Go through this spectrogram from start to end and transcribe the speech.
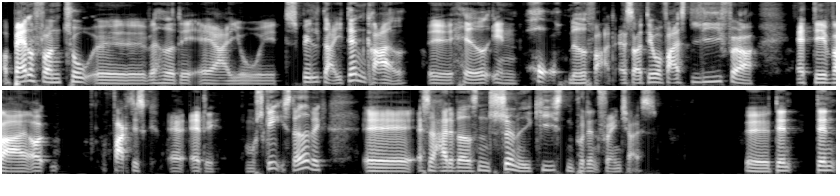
Og Battlefront 2, øh, hvad hedder det, er jo et spil, der i den grad øh, havde en hård medfart. Altså, det var faktisk lige før, at det var, og faktisk er, er det måske stadigvæk, øh, altså har det været sådan sømmet i kisten på den franchise. Øh, den, den,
